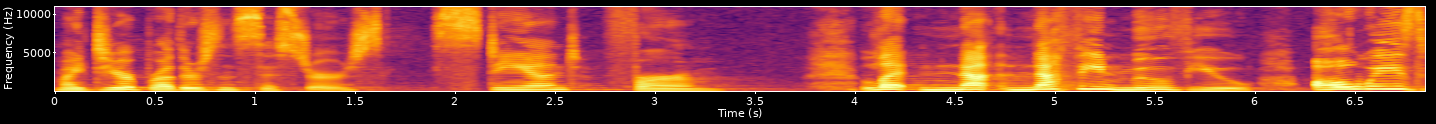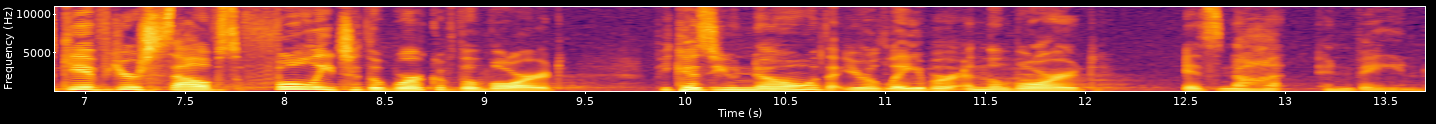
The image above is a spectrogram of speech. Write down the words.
my dear brothers and sisters, stand firm. Let no, nothing move you. Always give yourselves fully to the work of the Lord, because you know that your labor in the Lord is not in vain.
